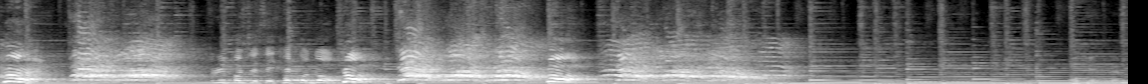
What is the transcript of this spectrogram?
둘. 쓰리 펀치 세이 태권도 고. 고. Okay, let me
